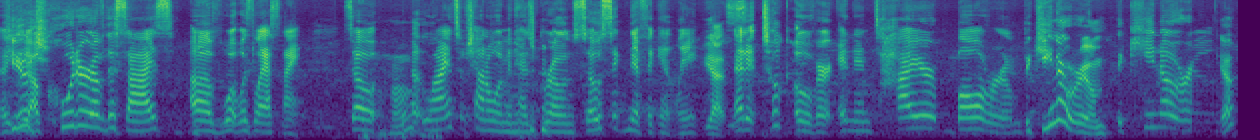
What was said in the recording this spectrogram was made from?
a, you know, a quarter of the size of what was last night. So Uh-huh. Uh, Alliance of Channel Women has grown so significantly Yes, that it took over an entire ballroom, the keynote room. the keynote room Yep.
